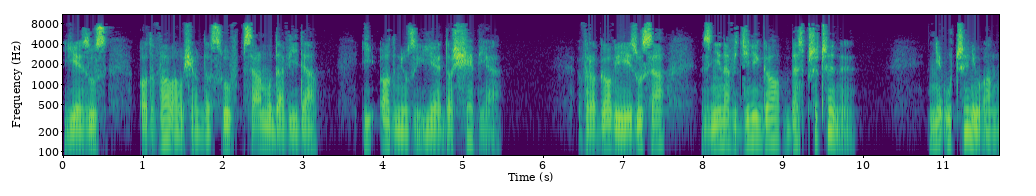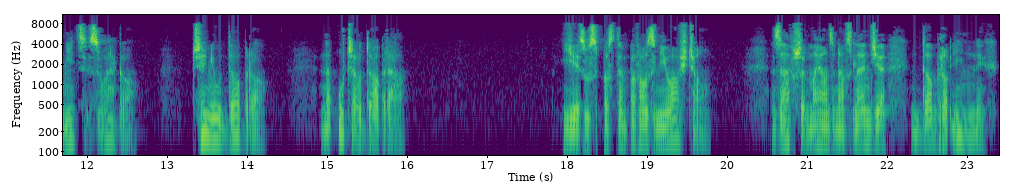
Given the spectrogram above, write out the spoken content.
Jezus odwołał się do słów psalmu Dawida i odniósł je do siebie. Wrogowie Jezusa znienawidzili go bez przyczyny. Nie uczynił on nic złego. Czynił dobro. Nauczał dobra. Jezus postępował z miłością, zawsze mając na względzie dobro innych.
